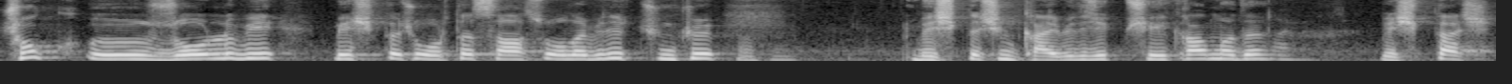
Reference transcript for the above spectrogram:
çok e, zorlu bir Beşiktaş orta sahası olabilir. Çünkü Beşiktaş'ın kaybedecek bir şey kalmadı. Beşiktaş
